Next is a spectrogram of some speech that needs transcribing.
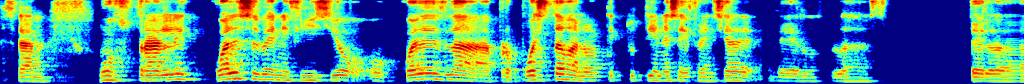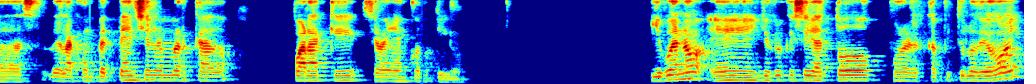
O sea, mostrarle cuál es el beneficio o cuál es la propuesta de valor que tú tienes a diferencia de, de, las, de, las, de la competencia en el mercado para que se vayan contigo. Y bueno, eh, yo creo que sería todo por el capítulo de hoy.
